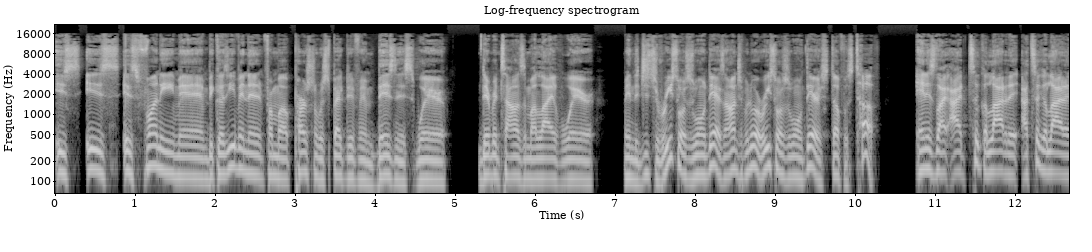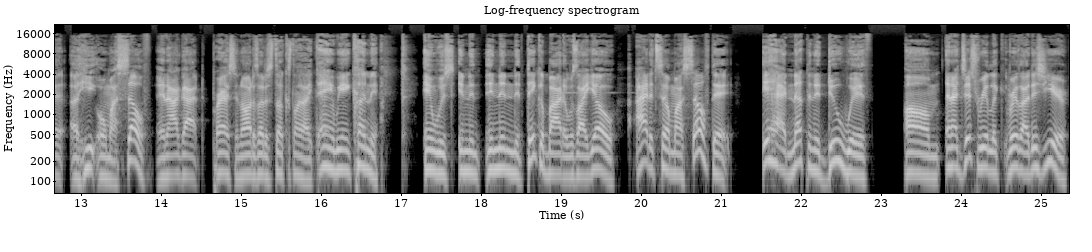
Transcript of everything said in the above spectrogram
is is is funny, man, because even in, from a personal perspective in business, where there have been times in my life where I mean, the, just the resources weren't there. As an entrepreneur, resources weren't there. Stuff was tough, and it's like I took a lot of it. I took a lot of uh, heat on myself, and I got pressed and all this other stuff. Cause like, like, dang, we ain't cutting it. And was and then, and then to think about it was like, yo, I had to tell myself that it had nothing to do with um. And I just really realized this year,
